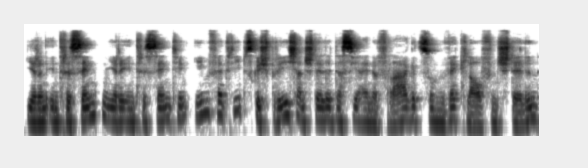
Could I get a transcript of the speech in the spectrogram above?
Ihren Interessenten, Ihre Interessentin im Vertriebsgespräch, anstelle dass Sie eine Frage zum Weglaufen stellen,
